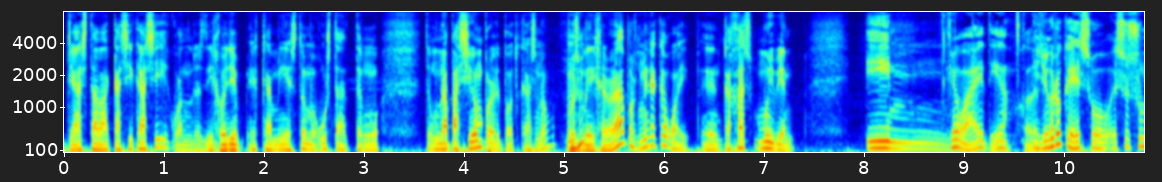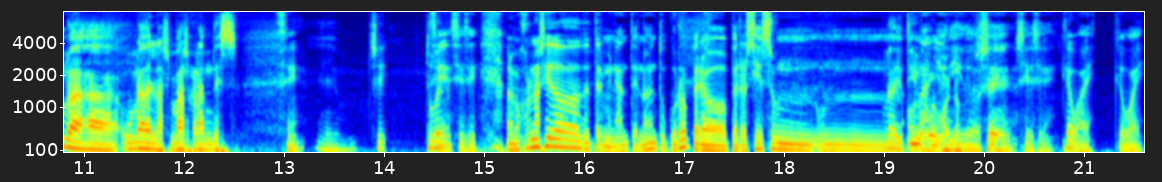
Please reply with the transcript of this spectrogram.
ya estaba casi casi y cuando les dije, oye, es que a mí esto me gusta, tengo, tengo una pasión por el podcast, ¿no? Pues me dijeron, ah, pues mira qué guay, encajas muy bien. Y, Qué guay, tío. y yo creo que eso, eso es una, una de las más grandes. Sí. Eh, sí. ¿Tú Sí, sí, sí. A lo mejor no ha sido determinante, ¿no? En tu curro, pero, pero sí es un, un, Un aditivo muy bueno, añadido, sí, sí. sí, sí. Qué guay, qué guay.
